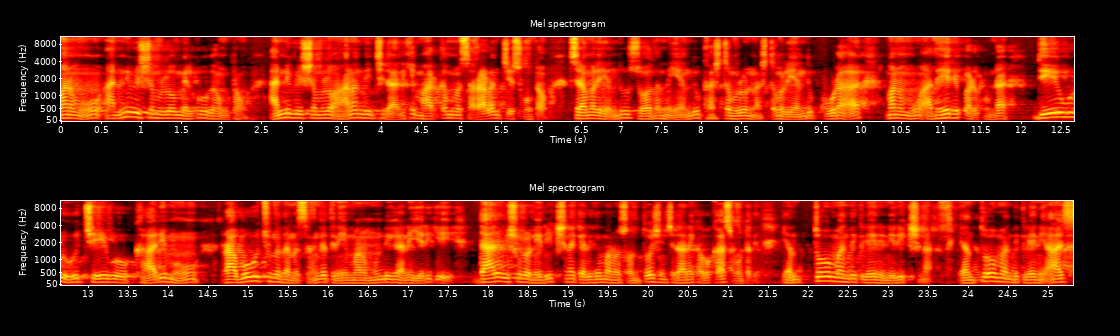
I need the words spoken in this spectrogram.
మనము అన్ని విషయంలో మెలకుగా ఉంటాం. అన్ని విషయంలో ఆనందించడానికి మార్గమును సరళం చేసుకుంటాం. శ్రమల ఎందు శోధనల ఎందు కష్టములు నష్టములు ఎందు కూడా మనము అధైర్యపడకుండా దేవుడు చేయబో కార్యము రాబోచున్నదన్న సంగతిని మనం ముందుగానే ఎరిగి దాని విషయంలో నిరీక్షణ కలిగి మనం సంతోషించడానికి అవకాశం ఉంటుంది. ఎంతోమందికి లేని నిరీక్షణ ఎంతోమందికి లేని ఆశ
